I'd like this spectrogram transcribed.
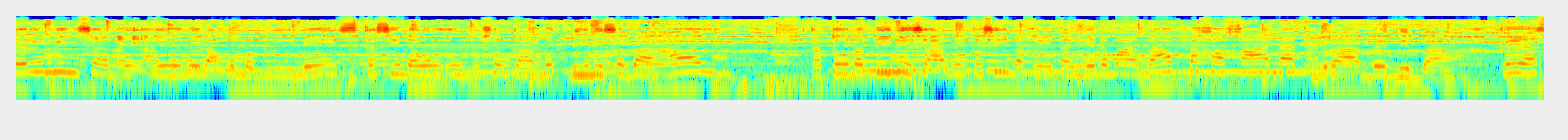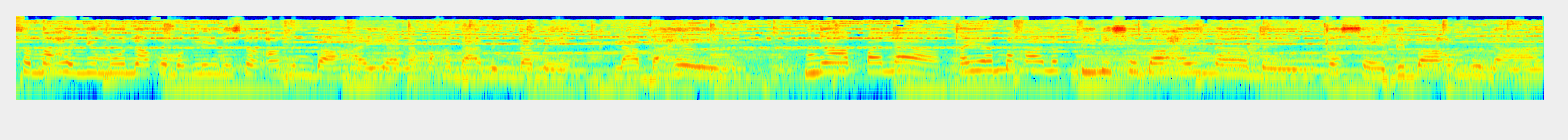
Pero minsan ay ayaw nila ako maglinis kasi nauubos ang gamit din sa bahay. Katulad din eh, sa aming kusina, kita nyo naman, napakakalat, grabe, di ba? Kaya samahan nyo muna ako maglinis ng aming bahay, yan, napakadaming damit, labahin. Nga pala, kaya makalat din sa bahay namin kasi di ba umulan.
